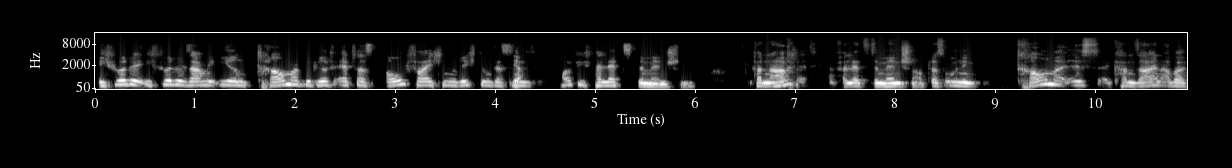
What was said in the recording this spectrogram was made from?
Ich würde, ich würde sagen, wir Ihren Traumabegriff etwas aufweichen in Richtung, das sind ja. häufig verletzte Menschen. Vernachlässigte, verletzte Menschen. Ob das unbedingt Trauma ist, kann sein, aber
